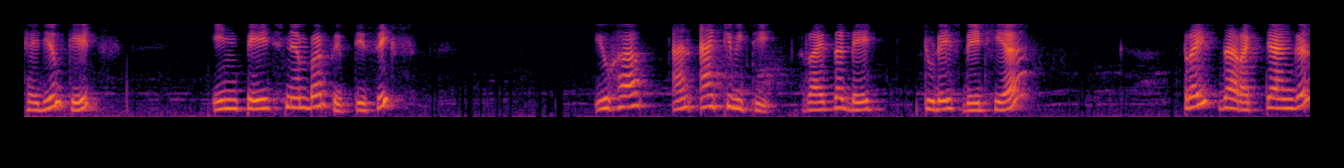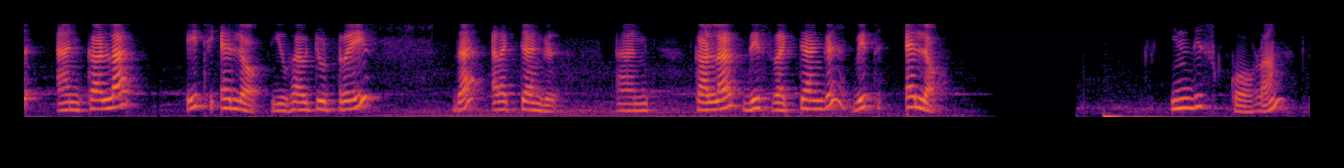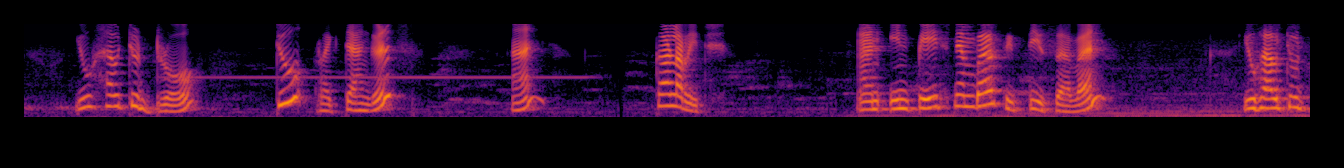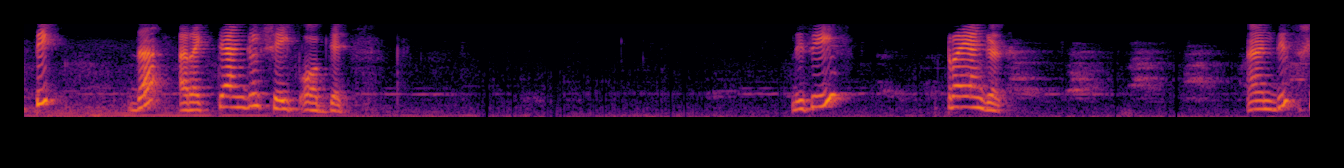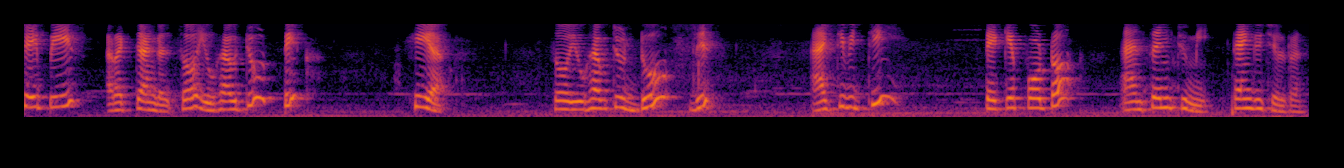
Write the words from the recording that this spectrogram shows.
Helium Kids, in page number 56, you have an activity. Write the date, today's date here. Trace the rectangle and color it yellow. You have to trace the rectangle and color this rectangle with yellow. In this column, you have to draw two rectangles and color it. And in page number 57, you have to tick the rectangle shape objects. This is triangle and this shape is rectangle. So you have to tick here. So you have to do this activity, take a photo and send to me. Thank you children.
